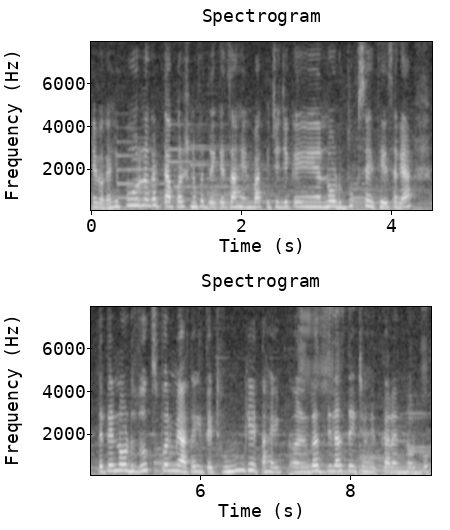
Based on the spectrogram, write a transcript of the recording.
हे बघा हे पूर्ण गट्टा प्रश्नपत्रिकेचा आहे आणि बाकीचे जे काही नोटबुक्स आहेत हे सगळ्या तर ते नोटबुक्स पण मी आता इथे ठेवून घेत आहे. गद्दीलाच द्यायचे आहेत कारण नोटबुक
